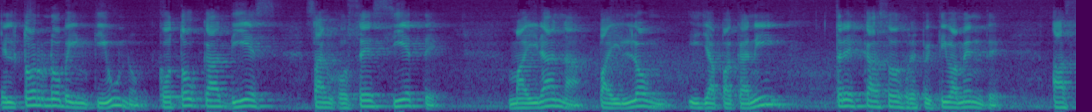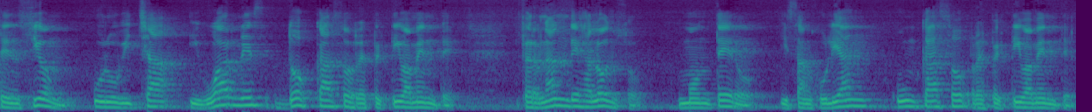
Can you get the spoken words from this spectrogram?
El Torno 21, Cotoca 10, San José 7, Mairana, Pailón y Yapacaní, tres casos respectivamente. Ascensión, Urubichá y Guarnes, dos casos respectivamente. Fernández Alonso, Montero y San Julián, un caso respectivamente.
